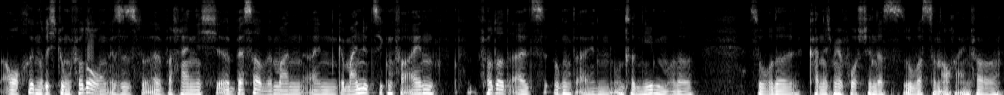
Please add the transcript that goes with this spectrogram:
auch in Richtung Förderung ist es äh, wahrscheinlich besser, wenn man einen gemeinnützigen Verein fördert als irgendein Unternehmen oder so. Oder kann ich mir vorstellen, dass sowas dann auch einfacher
